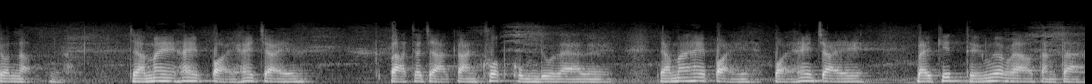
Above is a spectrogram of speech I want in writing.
จนหลับ จะไม่ให้ปล่อยให้ใจปราศจากการควบคุมดูแลเลย จะไม่ให้ปล่อยปล่อยให้ใจไปคิดถึงเรื่องราวต่าง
